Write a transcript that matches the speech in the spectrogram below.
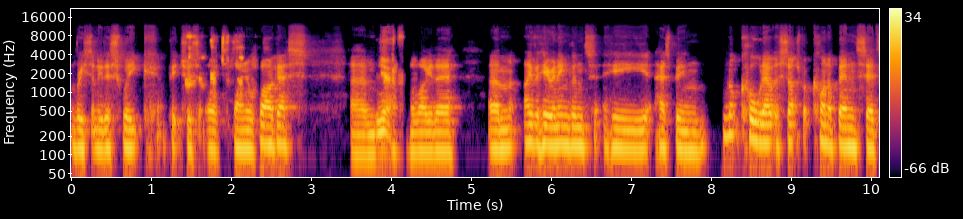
recently this week pictures of Daniel Vargas. Um, yeah. The way there. Um, over here in England, he has been not called out as such, but Conor Benn said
